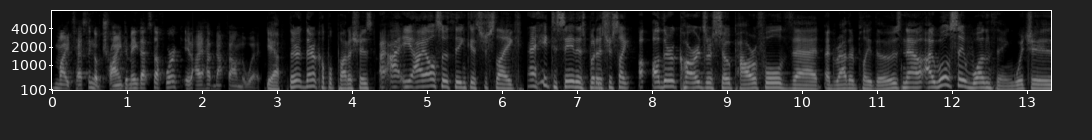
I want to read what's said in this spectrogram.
my testing of trying to make that stuff work, it, I have not found the way. Yeah, there there are a couple punishes. I, I I also think it's just like I hate to say this, but it's just like other cards are so powerful that I'd rather play those. Now, I will say one thing, which is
